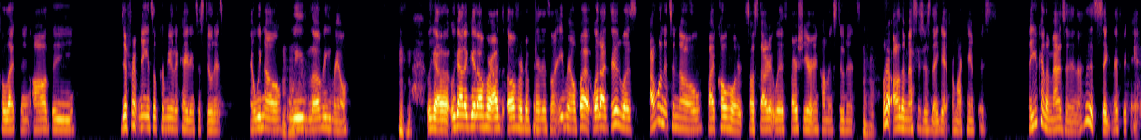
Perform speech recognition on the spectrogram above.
collecting all the different means of communicating to students. And we know Mhm. we love email. We gotta we gotta get over our over dependence on email. But what I did was I wanted to know by cohort. So I started with first year incoming students. Mhm. What are all the messages they get from our campus? And you can imagine that is significant.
